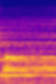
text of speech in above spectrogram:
Bye.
